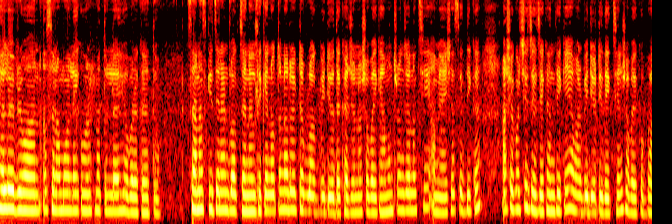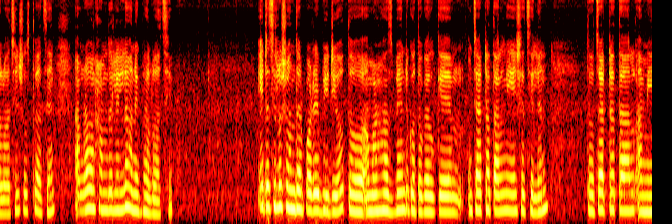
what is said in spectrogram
হ্যালো এভরিওয়ান আসসালামু আলাইকুম রহমতুল্লাহি ওবরাকাত Sana's kitchen and blog channel থেকে নতুন আরও একটা ব্লগ ভিডিও দেখার জন্য সবাইকে আমন্ত্রণ জানাচ্ছি। আমি আয়েশা সিদ্দিকা। আশা করছি যে যেখান থেকে আমার ভিডিওটি দেখছেন, সবাই খুব ভালো আছেন, সুস্থ আছেন। আমরাও আলহামদুলিল্লাহ অনেক ভালো আছি। এটা ছিল সন্ধ্যার পরের ভিডিও তো আমার হাজব্যান্ড গতকালকে চারটা তাল নিয়ে এসেছিলেন। তো চারটা তাল আমি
